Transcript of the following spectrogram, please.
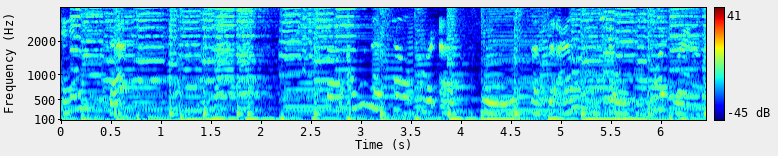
And that's. So I'm gonna teleport us to Sunset Island and show us one round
